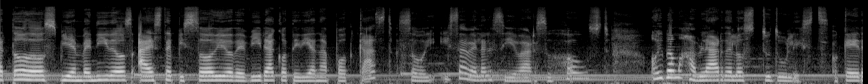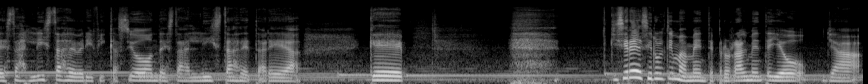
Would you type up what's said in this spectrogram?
a todos, bienvenidos a este episodio de Vida Cotidiana Podcast. Soy Isabel Alcibar, su host. Hoy vamos a hablar de los to-do lists, ¿ok? De estas listas de verificación, de estas listas de tarea que quisiera decir últimamente, pero realmente llevo ya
